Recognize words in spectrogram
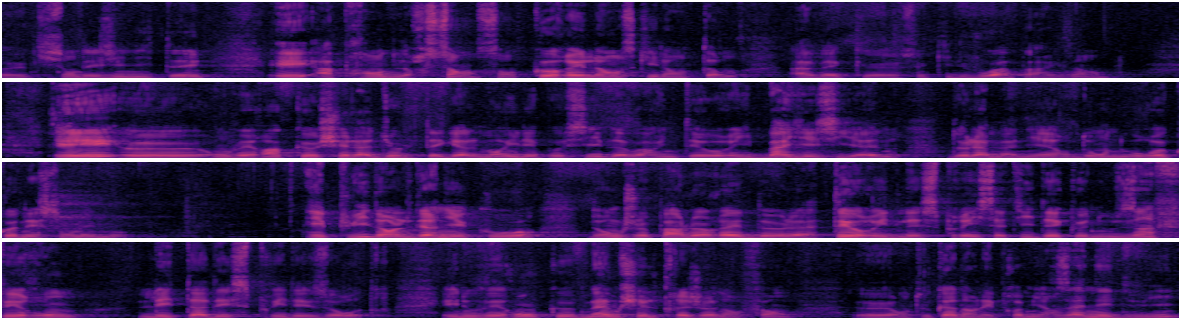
euh, qui sont des unités, et apprendre leur sens en corrélant ce qu'il entend avec euh, ce qu'il voit, par exemple. Et euh, on verra que chez l'adulte également, il est possible d'avoir une théorie bayésienne de la manière dont nous reconnaissons les mots. Et puis, dans le dernier cours, donc, je parlerai de la théorie de l'esprit, cette idée que nous inférons l'état d'esprit des autres, et nous verrons que même chez le très jeune enfant, en tout cas dans les premières années de vie,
